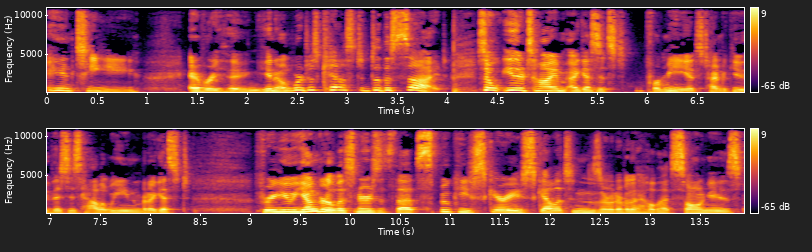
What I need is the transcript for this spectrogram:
anti everything. You know, we're just casted to the side. So either time, I guess it's for me, it's time to cue this is Halloween, but I guess for you younger listeners, it's that spooky, scary skeletons or whatever the hell that song is.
